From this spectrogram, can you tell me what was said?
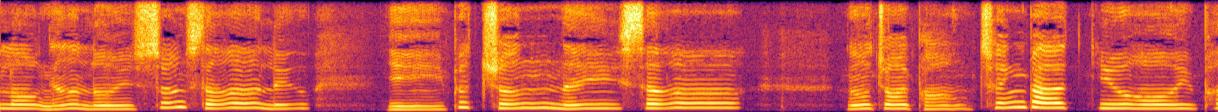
乐眼泪想洒了，而不准你洒。我在旁，请不要害怕。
